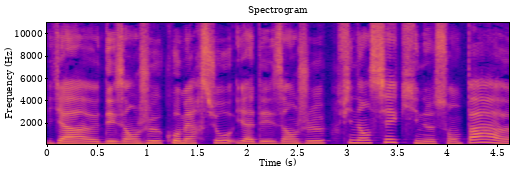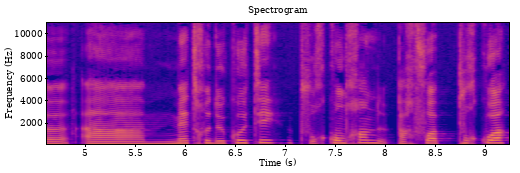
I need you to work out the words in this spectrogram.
il y a euh, des enjeux commerciaux, il y a des enjeux financiers qui ne sont pas euh, à mettre de côté pour comprendre parfois pourquoi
